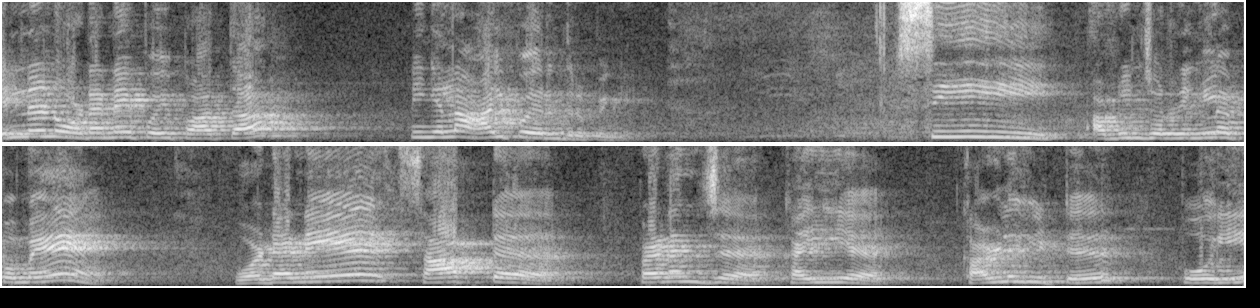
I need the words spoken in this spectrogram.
என்னன்னு உடனே போய் பார்த்தா நீங்கள்லாம் ஆய் போயிருந்துருப்பீங்க. சி அப்படின்னு சொல்கிறீங்களா எப்போவுமே? உடனே சாப்பிட்ட பிணைஞ்ச கையை கழுவிட்டு போய்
